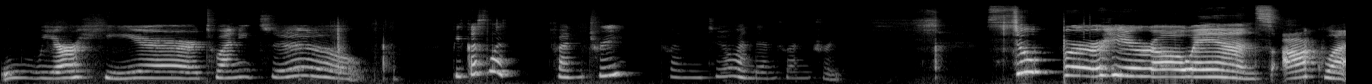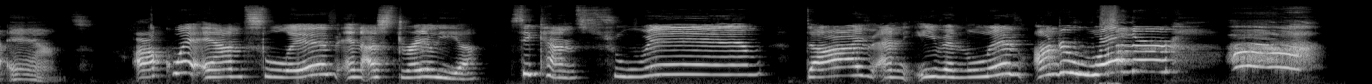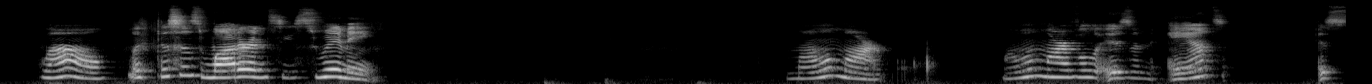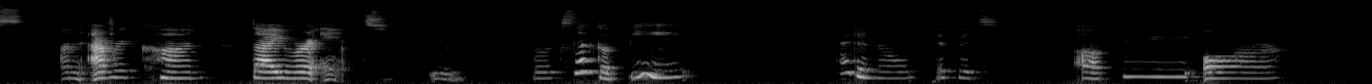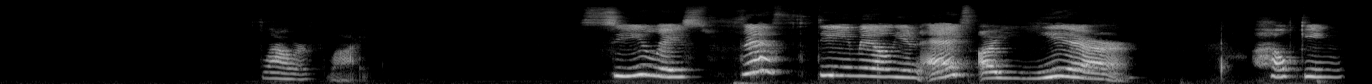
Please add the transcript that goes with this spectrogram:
We are here. 22. Because like 23, 22, and then 23. Superhero ants. Aqua ants. Aqua ants live in Australia. She can swim, dive, and even live underwater. Ah! wow, look, this is water and she's swimming. Mama Marvel. Mama Marvel is an ant. Is an African driver ant. Ooh, it looks like a bee. I don't know if it's a bee or flower fly. Sea lays 50 million eggs a year. Hulking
